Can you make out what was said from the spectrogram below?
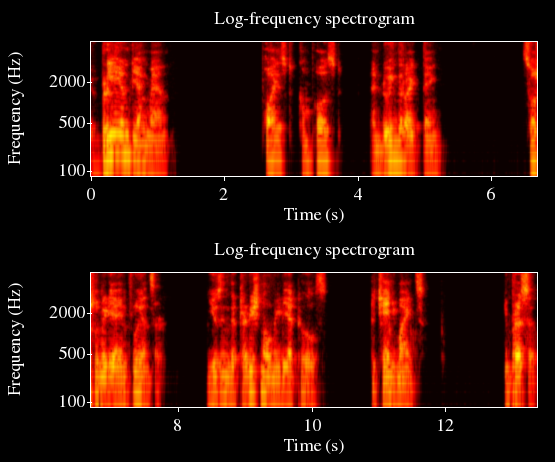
A brilliant young man. Poised, composed, and doing the right thing. Social media influencer. Using the traditional media tools to change minds. Impressive.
